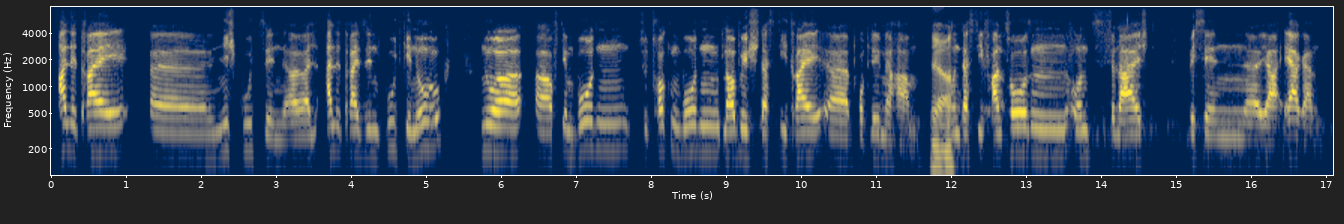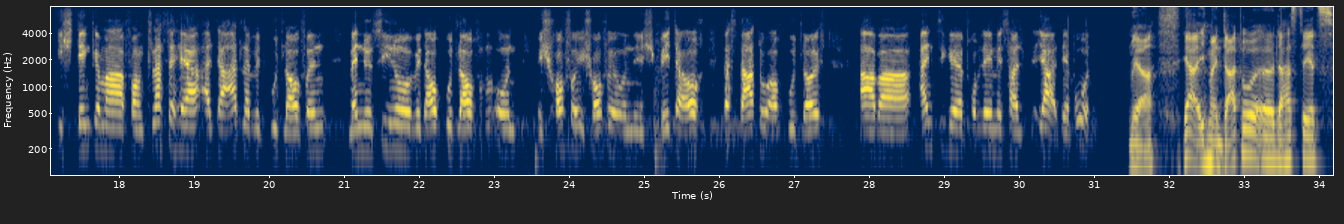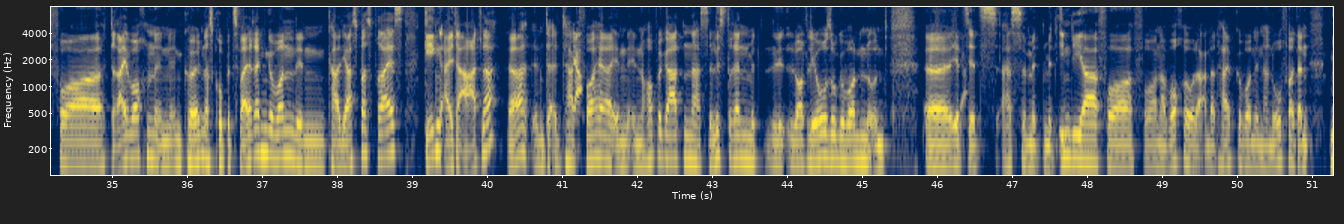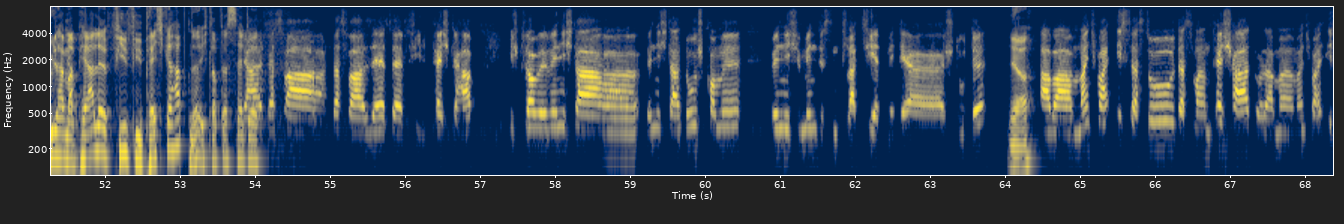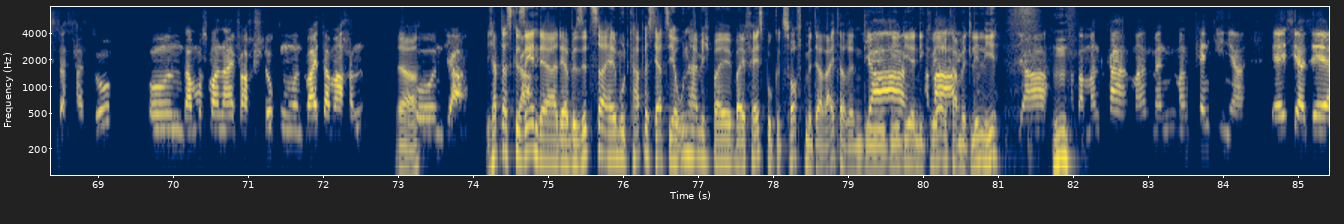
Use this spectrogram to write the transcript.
alle drei äh, nicht gut sind, weil alle drei sind gut genug. Nur äh, auf dem Boden, zu Trockenboden, glaube ich, dass die drei äh, Probleme haben. Ja. Und dass die Franzosen uns vielleicht bisschen äh, ja, ärgern. Ich denke mal, von Klasse her, Alter Adler wird gut laufen, Mendocino wird auch gut laufen und ich hoffe, ich hoffe und ich bete auch, dass Dato auch gut läuft. Aber einzige Problem ist halt, ja, der Boden. Ja, ja, ich meine, Dato, äh, da hast du jetzt vor drei Wochen in, in Köln das Gruppe 2 Rennen gewonnen, den Karl-Jaspers-Preis gegen Alter Adler. Ja, einen, einen Tag Ja. vorher in, in Hoppegarten hast du Listerennen mit Lord Leoso gewonnen und äh, jetzt, jetzt hast du mit, mit India vor, vor einer Woche oder anderthalb gewonnen in Hannover. Dann Mülheimer Perle, viel, viel Pech gehabt, ne? Ich glaube, das hätte. Ja, das war, das war sehr, sehr viel Pech gehabt. Ich glaube, wenn ich da, wenn ich da durchkomme, bin ich mindestens platziert mit der Stute. ja. Aber manchmal ist das so, dass man Pech hat oder man, manchmal ist das halt so. Und da muss man einfach schlucken und weitermachen. ja. Und ja, Ich habe das gesehen, der, der Besitzer Helmut Kappes, der hat sich ja unheimlich bei, bei Facebook gezofft mit der Reiterin, die, Ja, die, die in die Quere aber- kam mit Lilly. ja, Hm. aber man kann, man, man, man kennt ihn ja. Er ist ja sehr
